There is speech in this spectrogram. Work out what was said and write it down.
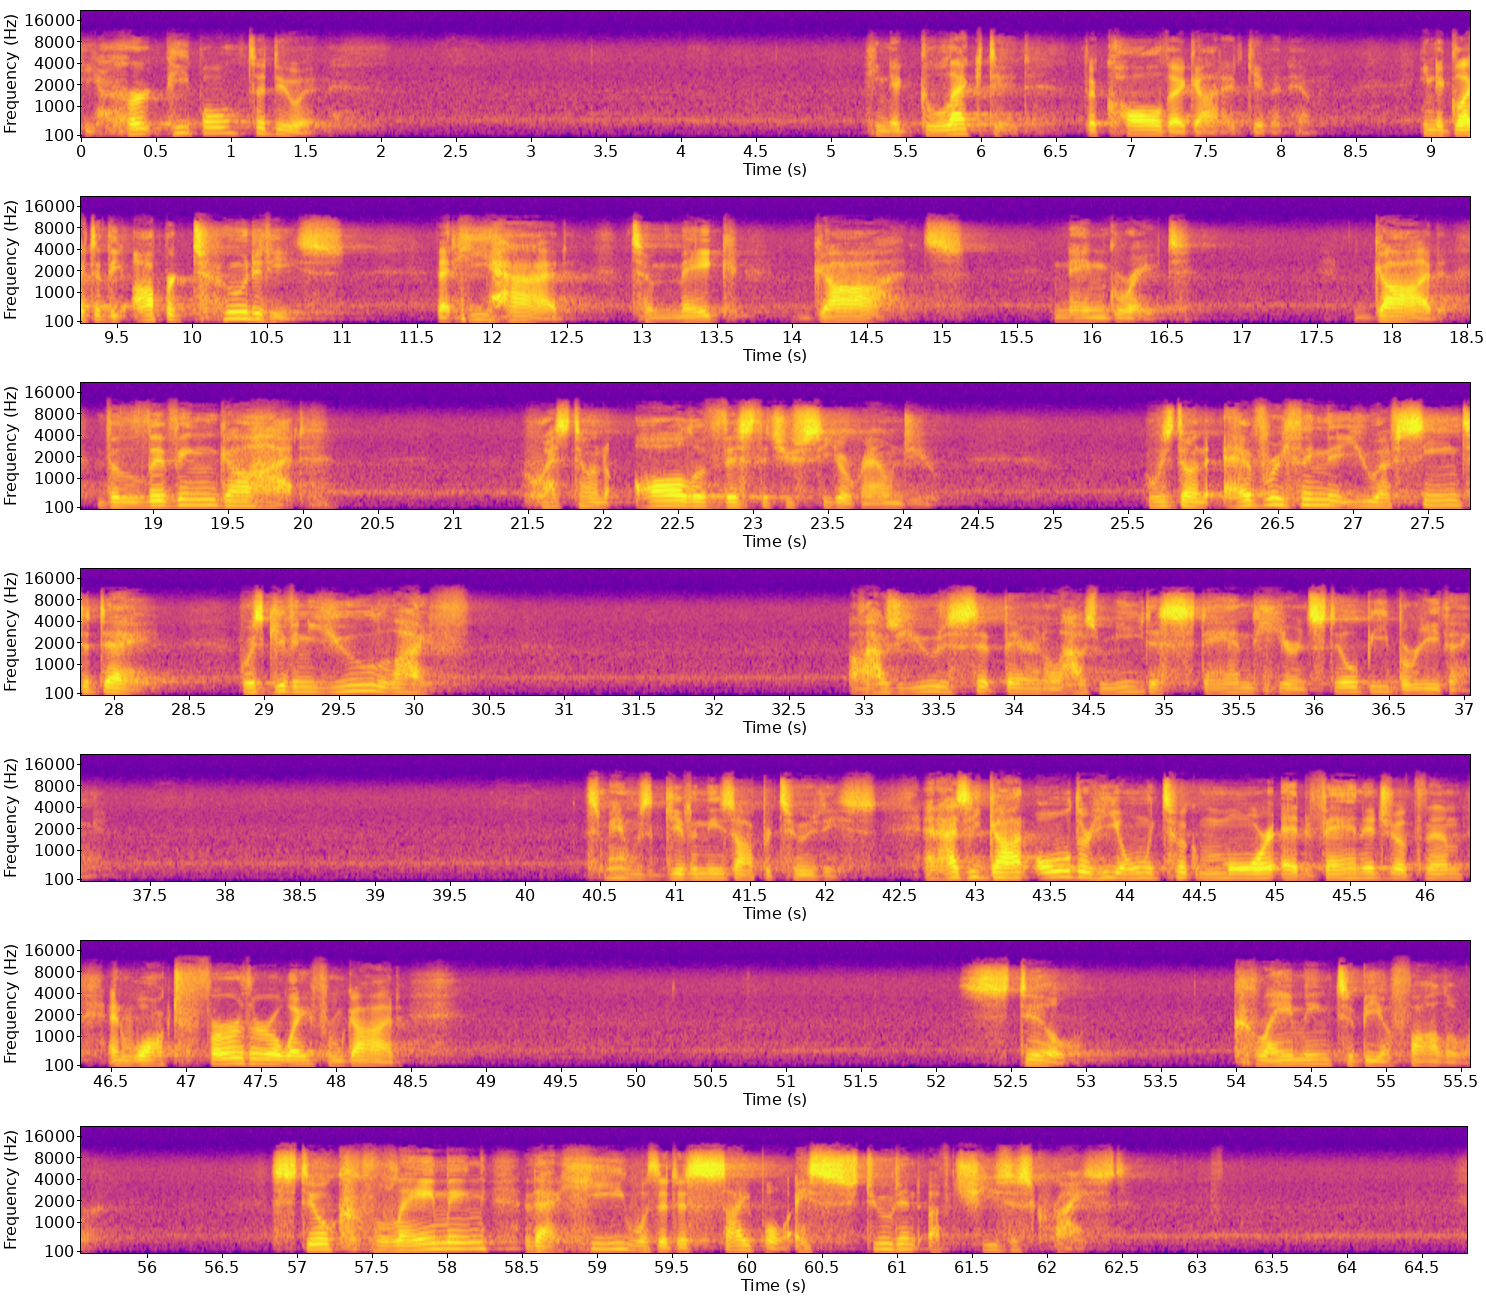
He hurt people to do it. He neglected the call that God had given him. He neglected the opportunities that he had to make God's name great. God, the living God, who has done all of this that you see around you, who has done everything that you have seen today, who has given you life allows you to sit there and allows me to stand here and still be breathing. This man was given these opportunities. And as he got older, he only took more advantage of them and walked further away from God. Still claiming to be a follower, still claiming that he was a disciple, a student of Jesus Christ.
